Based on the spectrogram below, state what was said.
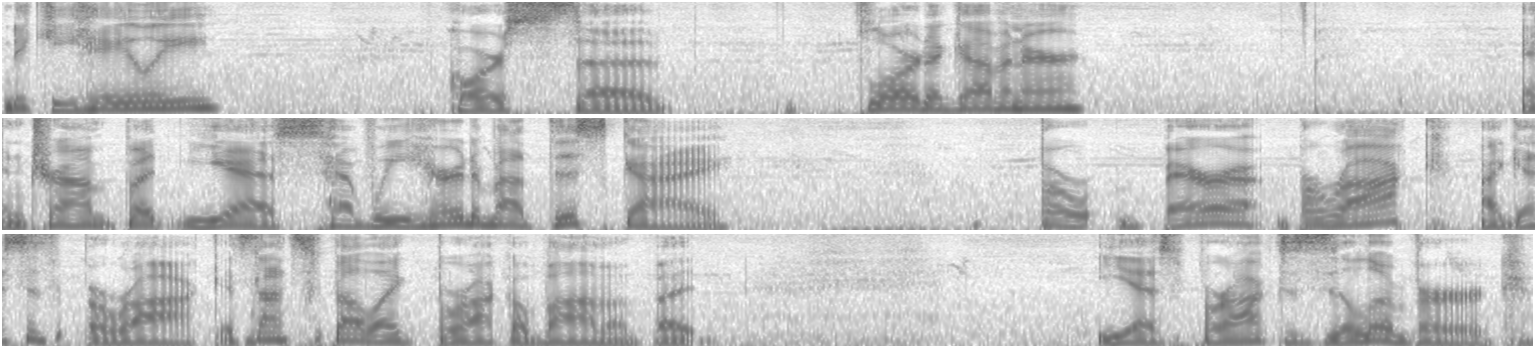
Nikki Haley, of course, the Florida governor, and Trump. But yes, have we heard about this guy, Bar- Bar- Barack? I guess it's Barack. It's not spelled like Barack Obama, but yes, Barack Zillerberg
